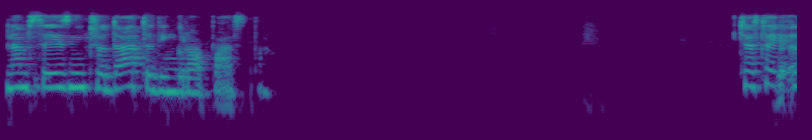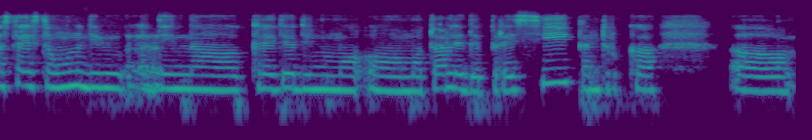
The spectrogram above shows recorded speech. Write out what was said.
N-am să ies niciodată din groapa asta. Și asta, asta este unul din, din, uh, cred eu, din uh, motoarele depresiei, pentru că uh,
